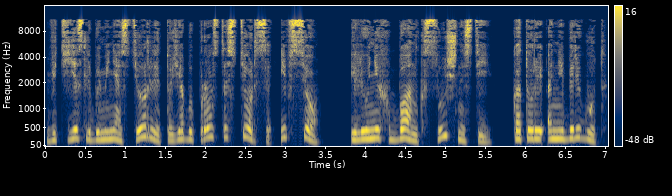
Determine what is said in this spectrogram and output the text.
Ведь если бы меня стерли, то я бы просто стерся, и все. Или у них банк сущностей, который они берегут?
